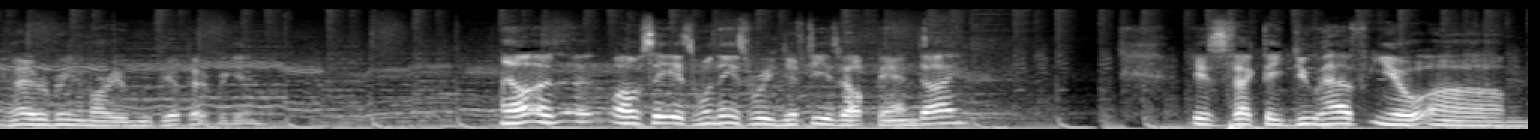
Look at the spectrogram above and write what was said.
Don't ever bring the Mario movie up ever again. Now, uh, uh, I'll say is one thing that's really nifty about Bandai is the fact they do have, you know, um,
